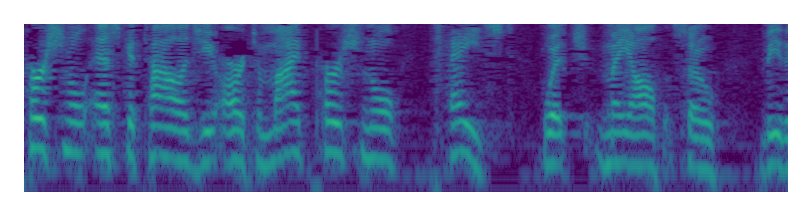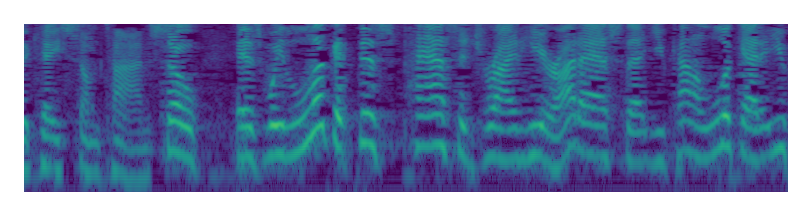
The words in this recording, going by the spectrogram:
personal eschatology or to my personal taste which may also be the case sometimes. So, as we look at this passage right here, I'd ask that you kind of look at it. You,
